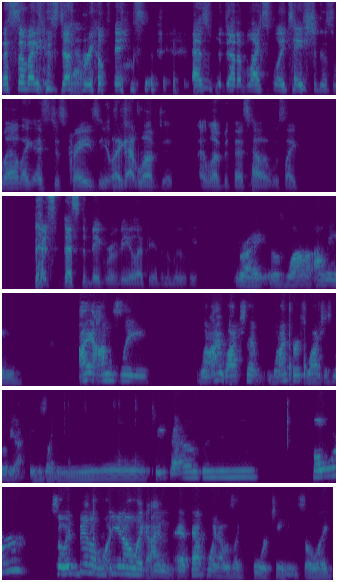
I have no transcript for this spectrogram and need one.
that somebody who's done Yeah. real things has done a blaxploitation as well. Like it's just crazy. Like I loved it. I loved it. That's how it was like That's that's the big reveal at the end of the movie. Right. It was wild. I mean, I honestly, when I watched that, when I first watched this movie, it was like mm, 2004. So it'd been a you know, like I'm at that point, I was like 14. So, like,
